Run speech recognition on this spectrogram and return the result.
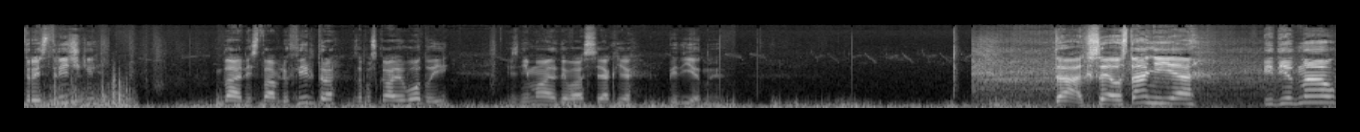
три стрічки. Далі ставлю фільтра, запускаю воду і знімаю для вас, як я під'єдную. Так, все, останнє я під'єднав.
